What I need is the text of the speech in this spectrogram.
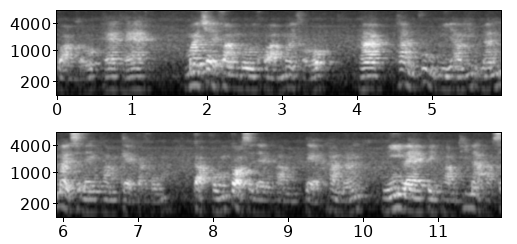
ความเคารพแท้ๆไม่ใช่ฟังโดยความไม่เคารพหากท่านผู้มีอายุนั้นไม่แสดงธรรมแก่กับผม กับผมก็แสดงธรรมแก่ท่านนั้น นี้แลเป็นธรรมที่น่าอัศ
